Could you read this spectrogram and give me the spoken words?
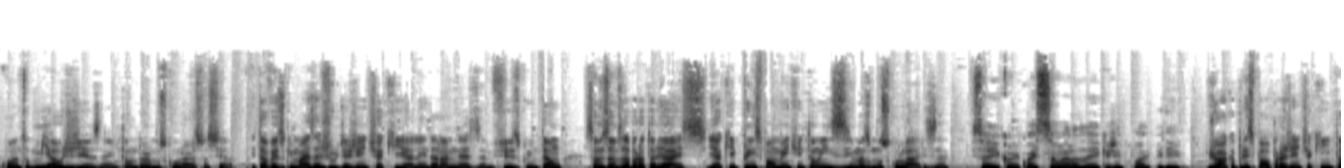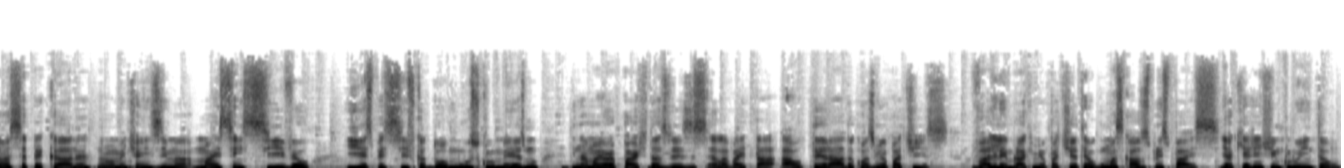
quanto mialgias, né? Então, dor muscular associada. E talvez o que mais ajude a gente aqui, além da anamnese do exame físico, então, são os exames laboratoriais. E aqui, principalmente, então, enzimas musculares, né? Isso aí, Cauê. Quais são elas aí que a gente pode pedir? Joca, a principal pra gente aqui, então, é a CPK, né? Normalmente é a enzima mais sensível e específica do músculo mesmo, e na maior parte das vezes ela vai estar alterada com as miopatias. Vale lembrar que miopatia tem algumas causas principais. E aqui a gente inclui, então,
